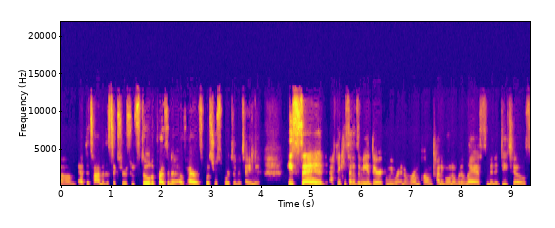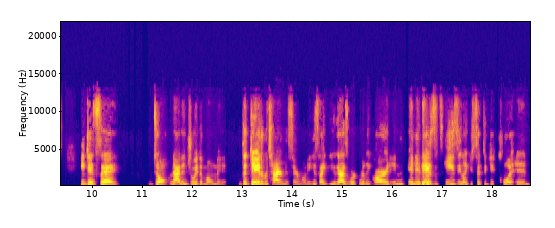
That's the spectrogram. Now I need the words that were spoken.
um, at the time of the Sixers, who's still the president of Harris Blitzer Sports Entertainment, he said, I think he said it to me and Derek when we were in a room kind of going over the last minute details. He did say, don't not enjoy the moment the day of the retirement ceremony. He's like, you guys work really hard, and and it is. It's easy, like you said, to get caught in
